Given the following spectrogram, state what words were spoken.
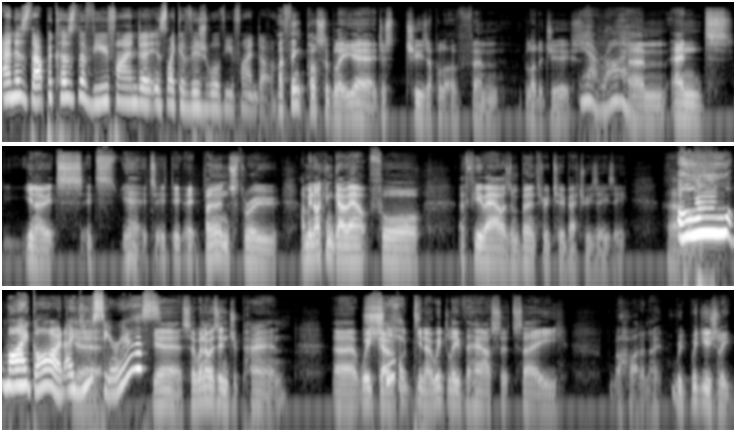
And is that because the viewfinder is like a visual viewfinder? I think possibly, yeah. it Just chews up a lot of um, lot of juice. Yeah, right. Um, and you know, it's it's yeah, it's it, it, it burns through. I mean, I can go out for a few hours and burn through two batteries easy. oh my god, are you serious? Yeah. So when I was in Japan, uh, we'd go. You know, we'd leave the house at say, oh, I don't know. We'd, we'd usually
